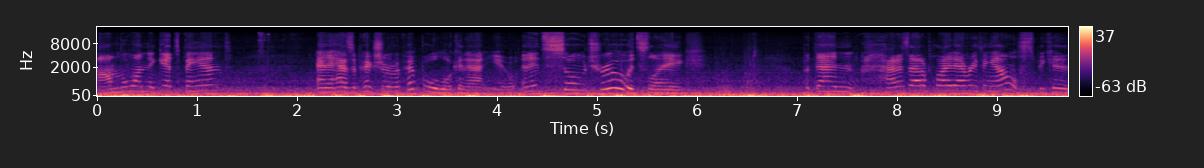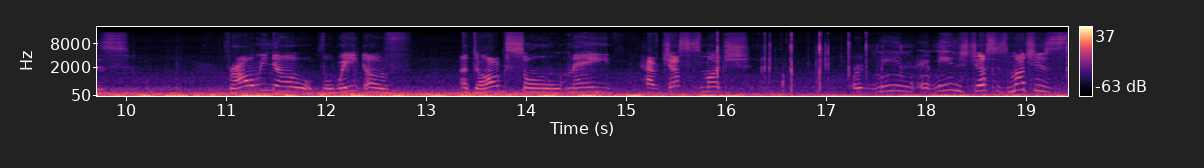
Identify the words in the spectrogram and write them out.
I'm the one that gets banned. And it has a picture of a pit bull looking at you. And it's so true. It's like, but then how does that apply to everything else? Because for all we know, the weight of a dog's soul may have just as much, or mean it means just as much as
